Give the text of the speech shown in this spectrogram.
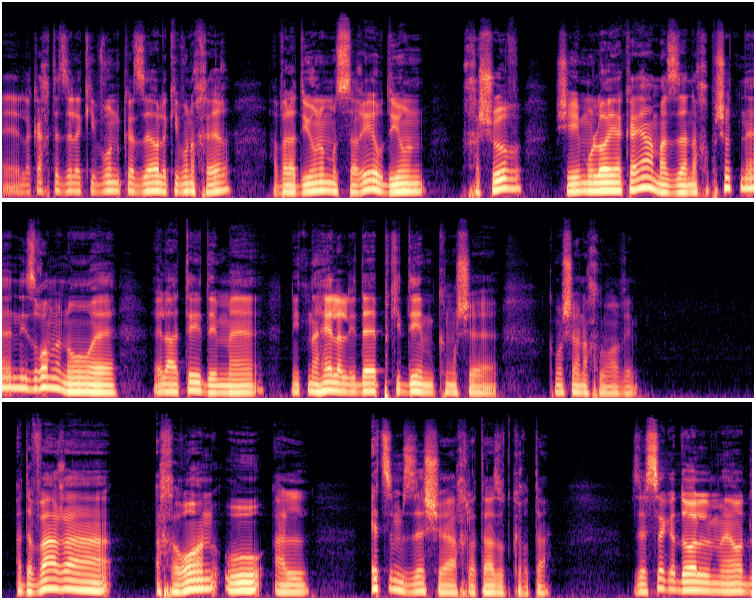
אה, לקחת את זה לכיוון כזה או לכיוון אחר, אבל הדיון המוסרי הוא דיון חשוב, שאם הוא לא יהיה קיים, אז אנחנו פשוט נזרום לנו אה, אל העתיד אם אה, נתנהל על ידי פקידים כמו, ש, כמו שאנחנו אוהבים. הדבר האחרון הוא על עצם זה שההחלטה הזאת קרתה. זה הישג גדול מאוד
